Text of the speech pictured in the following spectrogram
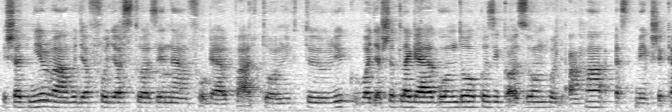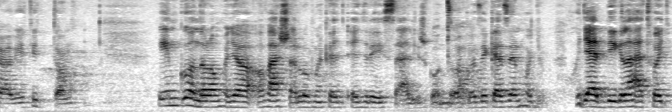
és hát nyilván, hogy a fogyasztó azért nem fog elpártolni tőlük, vagy esetleg elgondolkozik azon, hogy aha, ezt mégse kávét ittam. Én gondolom, hogy a, a vásárlóknak egy, egy része el is gondolkozik ezen, hogy, hogy eddig lehet, hogy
